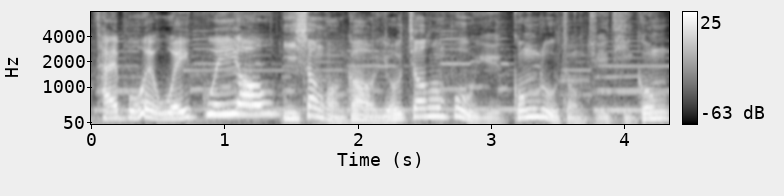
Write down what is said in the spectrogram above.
才不会违规哦。以上广告由交通部与公路总局提供。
